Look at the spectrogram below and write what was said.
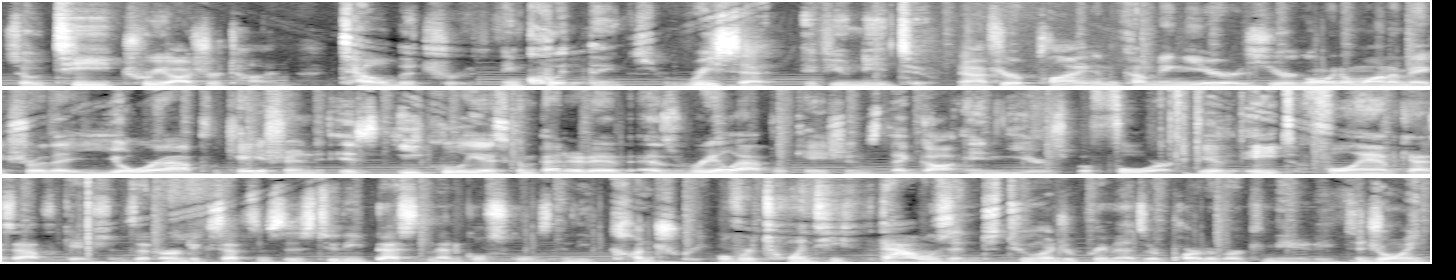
So T, triage your time tell the truth, and quit things. Reset if you need to. Now, if you're applying in the coming years, you're going to want to make sure that your application is equally as competitive as real applications that got in years before. We have eight full AMCAS applications that earned acceptances to the best medical schools in the country. Over 20,200 pre-meds are part of our community. To join,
